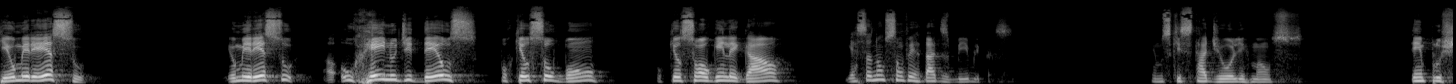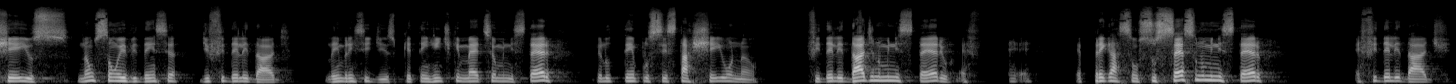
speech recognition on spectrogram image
que eu mereço. Eu mereço o reino de Deus porque eu sou bom, porque eu sou alguém legal. E essas não são verdades bíblicas. Temos que estar de olho, irmãos. Templos cheios não são evidência de fidelidade. Lembrem-se disso, porque tem gente que mede seu ministério pelo templo se está cheio ou não. Fidelidade no ministério é, é, é pregação. Sucesso no ministério é fidelidade.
